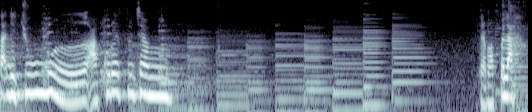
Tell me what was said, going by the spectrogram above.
Tak ada cuma aku rasa macam... Tak apa-apalah.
